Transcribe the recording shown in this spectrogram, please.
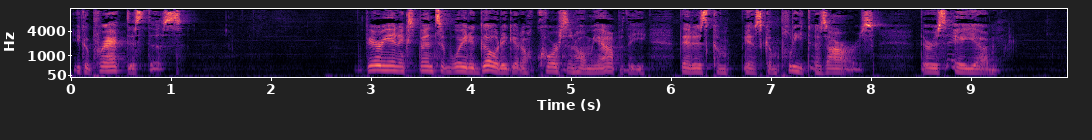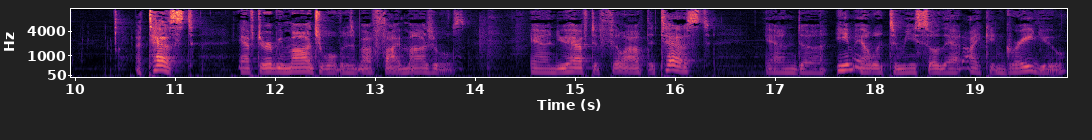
You could practice this. Very inexpensive way to go to get a course in homeopathy that is com- as complete as ours. There's a um, a test after every module. There's about five modules, and you have to fill out the test and uh, email it to me so that I can grade you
